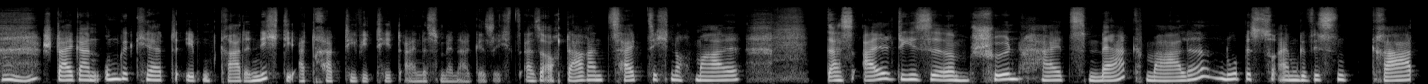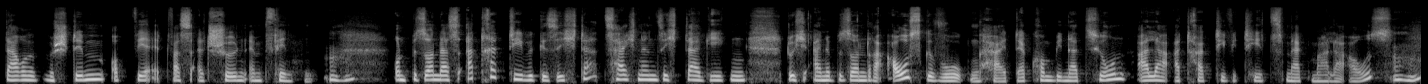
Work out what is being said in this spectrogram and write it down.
mhm. steigern umgekehrt eben gerade nicht die Attraktivität eines Männergesichts. Also auch daran zeigt sich nochmal, dass all diese Schönheitsmerkmale nur bis zu einem gewissen Grad darüber bestimmen, ob wir etwas als schön empfinden. Mhm. Und besonders attraktive Gesichter zeichnen sich dagegen durch eine besondere Ausgewogenheit der Kombination aller Attraktivitätsmerkmale aus, mhm.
